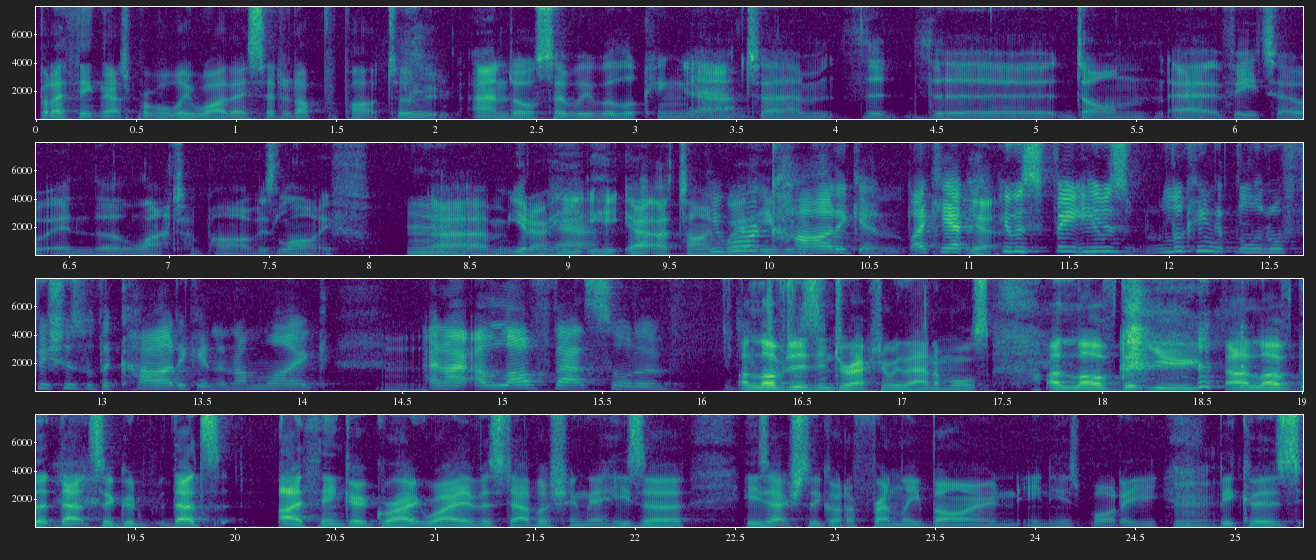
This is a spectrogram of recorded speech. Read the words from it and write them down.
but I think that's probably why they set it up for part two. And also, we were looking Yeah. at um, the the Don uh, Vito in the latter part of his life. Mm. Um, you know, Yeah. he, he at a time He where wore a he would cardigan. Like yeah, Yeah. he was fe- he was looking at the little fishes with a cardigan, and I'm like, Mm. and I, I love that sort of I loved his interaction with animals. I love that you. I love that. That's a good. That's I think a great way of establishing that he's a he's actually got a friendly bone in his body Mm. because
